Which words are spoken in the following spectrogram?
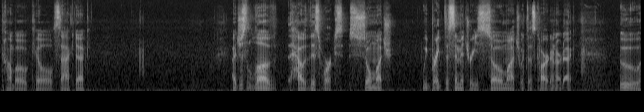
combo kill sack deck. I just love how this works so much we break the symmetry so much with this card in our deck. Ooh,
